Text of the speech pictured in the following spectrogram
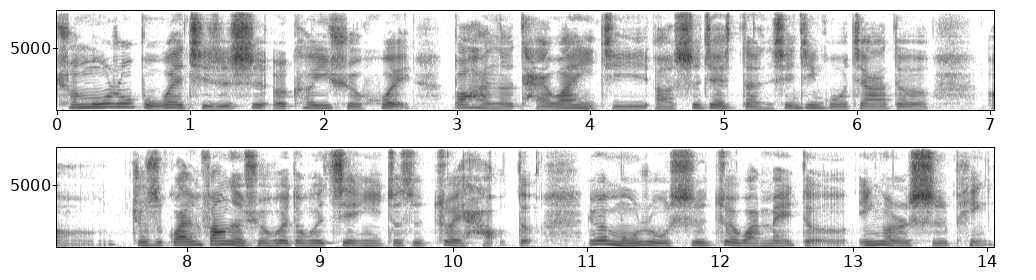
纯母乳补喂其实是儿科医学会包含了台湾以及呃世界等先进国家的。呃，就是官方的学会都会建议，这是最好的，因为母乳是最完美的婴儿食品。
